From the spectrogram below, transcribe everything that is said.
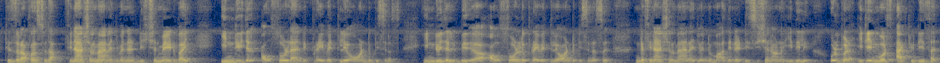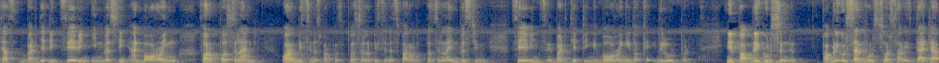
it is refers to the financial management and decision made by individual household and privately owned business individual household privately owned ബിസിനസ്സിന്റെ ഫിനാൻഷ്യൽ മാനേജ്മെന്റും അതിന്റെ ഡിസിഷനാണ് ഇതിൽ ഉൾപ്പെടുക. It involves activities such as budgeting saving investing and borrowing for personal and or business purpose personal business പർപ്പസിനുള്ള ഇൻവെസ്റ്റിംഗ് സേവിങ്സ് ബഡ്ജറ്റിംഗ് ബോറോയിങ് ഇതൊക്കെ ഇതിൽ ഉൾപ്പെടും. ഇനി പബ്ലിക് ഗുഡ്സ് ഉണ്ട്. Public goods are goods or service that are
